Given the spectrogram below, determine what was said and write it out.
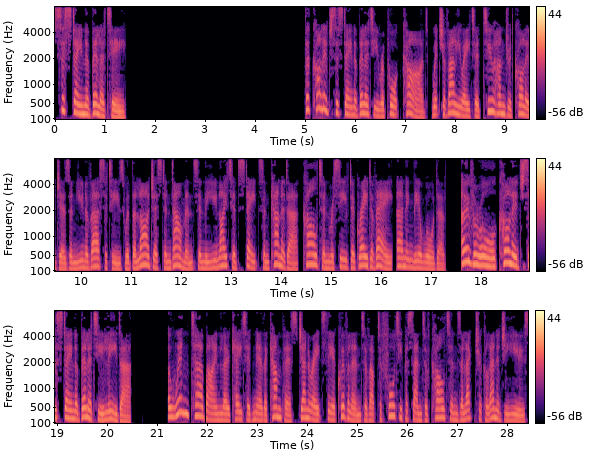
Sustainability The College Sustainability Report card, which evaluated 200 colleges and universities with the largest endowments in the United States and Canada, Carleton received a grade of A, earning the award of Overall College Sustainability Leader. A wind turbine located near the campus generates the equivalent of up to 40% of Carleton's electrical energy use.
